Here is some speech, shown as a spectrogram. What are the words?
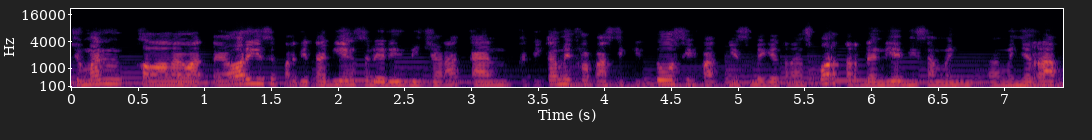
cuman kalau lewat teori seperti tadi yang sudah dibicarakan, ketika mikroplastik itu sifatnya sebagai transporter dan dia bisa eh, menyerap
